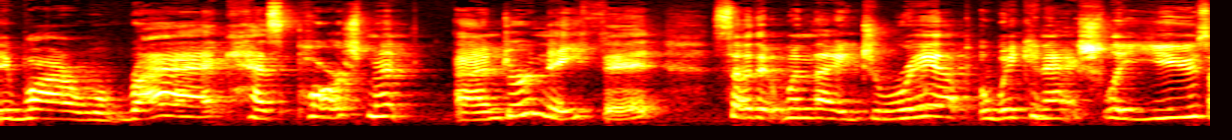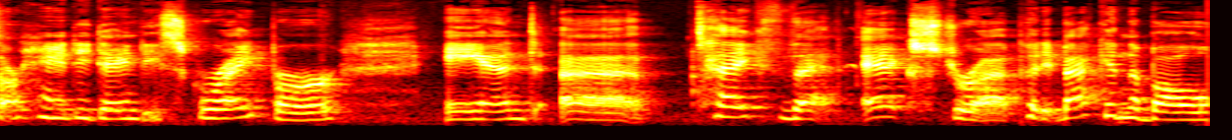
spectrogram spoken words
The wire rack has parchment underneath it so that when they drip we can actually use our handy dandy scraper and uh, take that extra, put it back in the bowl.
